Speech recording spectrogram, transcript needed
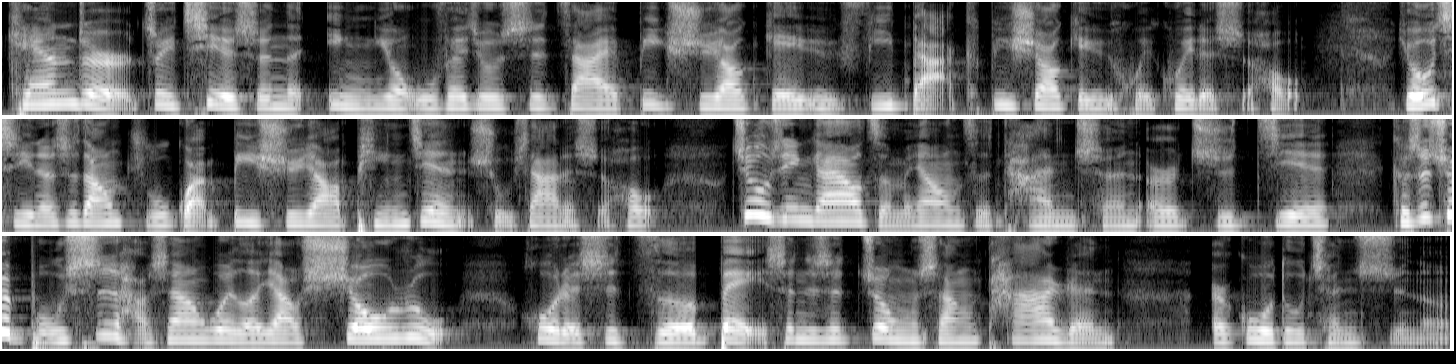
candor 最切身的应用，无非就是在必须要给予 feedback、必须要给予回馈的时候，尤其呢是当主管必须要评鉴属下的时候，就是应该要怎么样子坦诚而直接，可是却不是好像为了要羞辱或者是责备，甚至是重伤他人而过度诚实呢？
